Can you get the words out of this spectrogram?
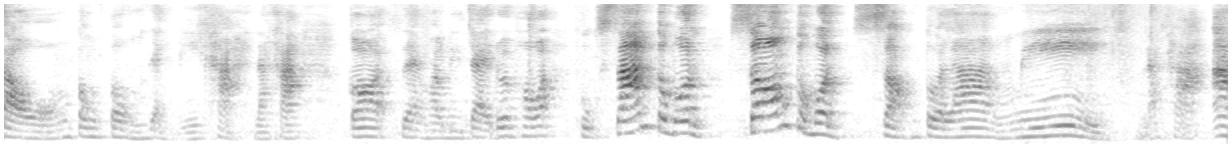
สองตรงๆอย่างนี้ค่ะนะคะ ก็แสดงความดีใจด้วยเพราะว่าถูกสามตัวบนสองตัวบนสองตัวล่างนี่นะคะอะ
